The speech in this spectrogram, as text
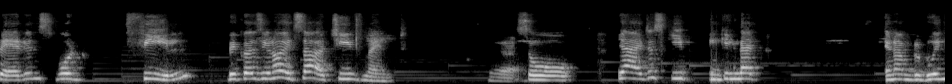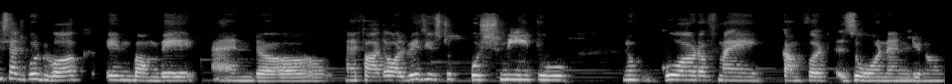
parents would feel because you know it's a achievement Yeah. so yeah i just keep thinking that you know i'm doing such good work in bombay and uh, my father always used to push me to you know go out of my comfort zone and you know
